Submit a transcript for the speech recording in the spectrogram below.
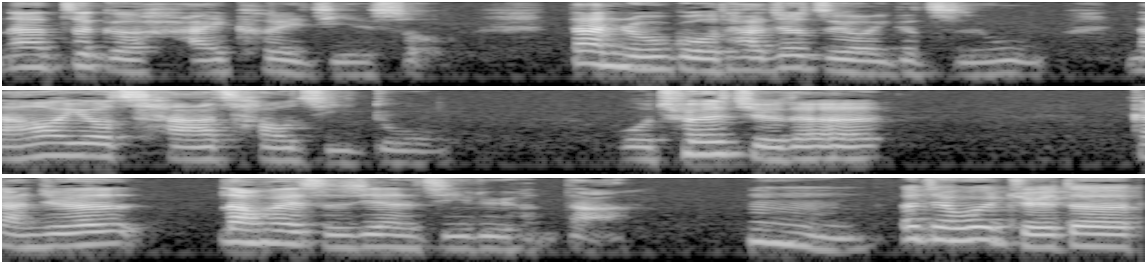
那这个还可以接受。但如果他就只有一个职务，然后又差超级多，我就会觉得感觉浪费时间的几率很大。嗯，而且会觉得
